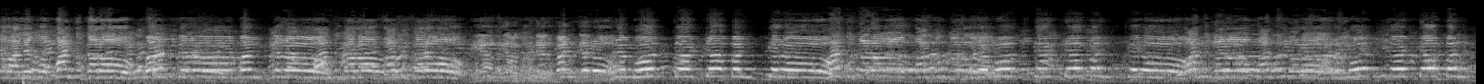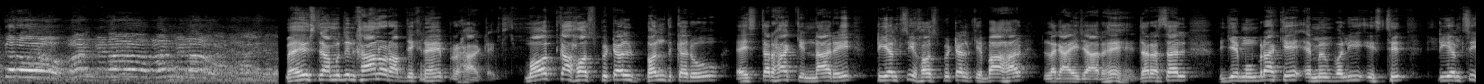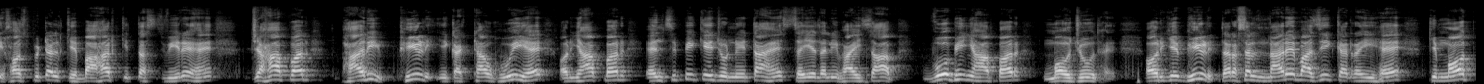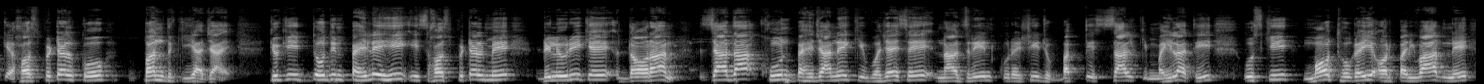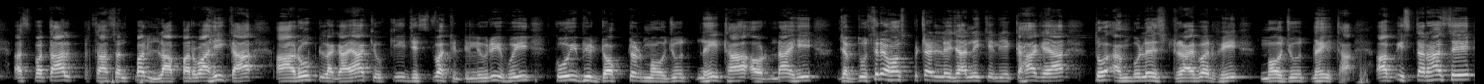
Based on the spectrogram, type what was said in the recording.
वाले को बंद करो बंद करो बंद करो बंद करो बंद करो बंद करो अरे मौत का अड्डा बंद करो बंद करो बंद करो अरे मौत का अड्डा बंद करो बंद करो बंद करो अरे मौत का अड्डा बंद करो मैं इस्लामुद्दीन खान और आप देख रहे हैं प्रहार टाइम्स मौत का हॉस्पिटल बंद करो इस तरह के नारे टीएमसी हॉस्पिटल के बाहर लगाए जा रहे हैं दरअसल ये मुमरा के एम वली स्थित टीएमसी हॉस्पिटल के बाहर की तस्वीरें हैं, जहाँ पर भारी भीड़ इकट्ठा हुई है और यहाँ पर एनसीपी के जो नेता हैं, सैयद अली भाई साहब, वो भी यहाँ पर मौजूद हैं। और ये भीड़ दरअसल नारेबाजी कर रही है कि मौत के हॉस्पिटल को बंद किया जाए। क्योंकि दो दिन पहले ही इस हॉस्पिटल में डिलीवरी के दौरान ज़्यादा खून बह जाने की वजह से नाजरीन कुरैशी, जो 32 साल की महिला थी, उसकी मौत हो गई और परिवार ने अस्पताल प्रशासन पर लापरवाही का आरोप लगाया क्योंकि जिस वक्त डिलीवरी हुई, कोई भी डॉक्टर मौजूद नहीं था और ना ही जब दूसरे हॉस्पिटल ले जाने के लिए कहा गया तो एंबुलेंस ड्राइवर भी मौजूद नहीं था। अब इस तरह से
